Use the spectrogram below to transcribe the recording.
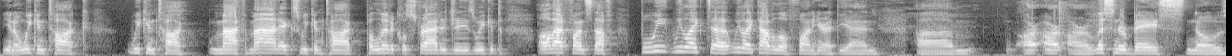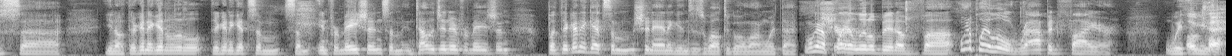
You know, we can talk we can talk mathematics, we can talk political strategies, we can t- all that fun stuff. But we, we like to we like to have a little fun here at the end. Um, our, our our listener base knows uh, you know they're going to get a little they're going to get some some information some intelligent information but they're going to get some shenanigans as well to go along with that we're going to Sure. play a little bit of uh, we're going to play a little rapid fire with you Okay.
